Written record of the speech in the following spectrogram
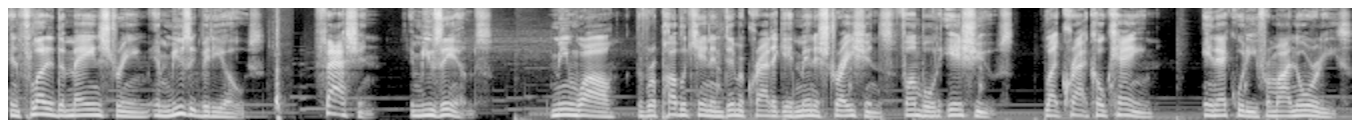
and flooded the mainstream in music videos, fashion, and museums. Meanwhile, the Republican and Democratic administrations fumbled issues like crack cocaine, inequity for minorities,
